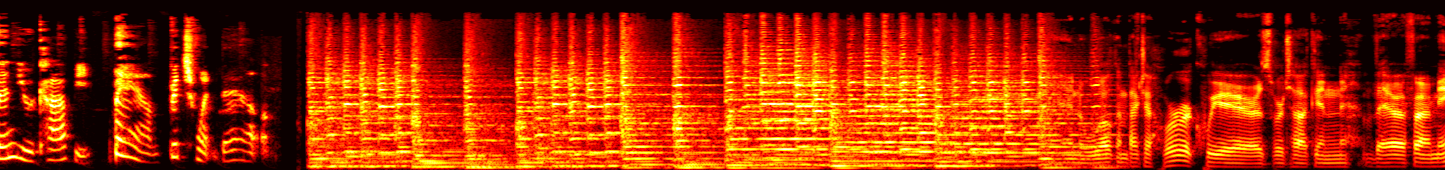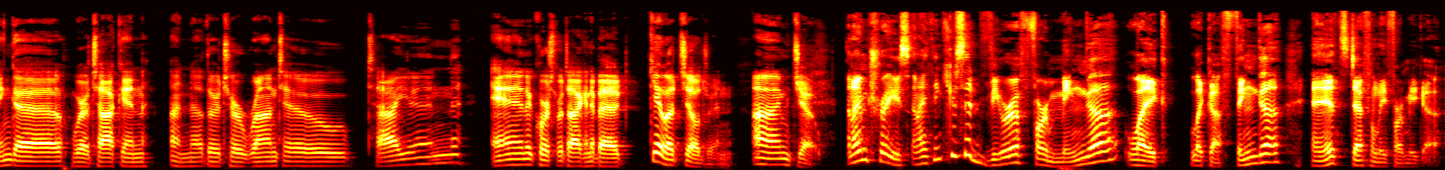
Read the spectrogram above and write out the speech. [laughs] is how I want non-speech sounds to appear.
Send you a copy. Bam! Bitch went down. And welcome back to Horror Queers. We're talking Vera Farminga. We're talking another Toronto tie-in. And of course, we're talking about Killer Children. I'm Joe. And I'm Trace, and I think you said Vera Farminga, like like a finga, and it's definitely Farmiga.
